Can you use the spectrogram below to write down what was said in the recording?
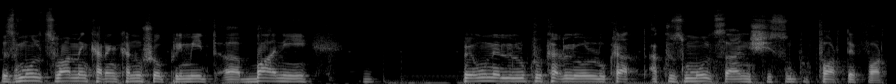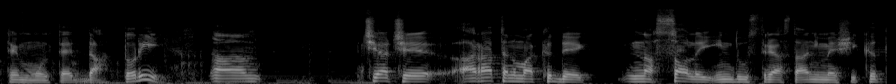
sunt mulți oameni care încă nu și-au primit uh, banii pe unele lucruri care le-au lucrat acum mulți ani și sunt foarte, foarte multe datorii. Uh, ceea ce arată numai cât de nasală industria asta anime și cât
